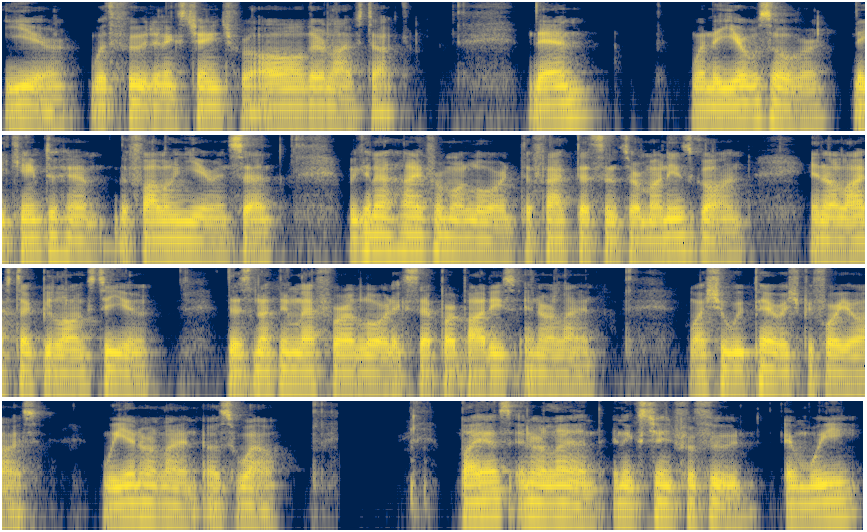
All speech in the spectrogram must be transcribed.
year with food in exchange for all their livestock. Then, when the year was over, they came to him the following year and said, We cannot hide from our Lord the fact that since our money is gone and our livestock belongs to you, there's nothing left for our Lord except our bodies and our land. Why should we perish before your eyes? We and our land as well. Buy us in our land in exchange for food, and we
